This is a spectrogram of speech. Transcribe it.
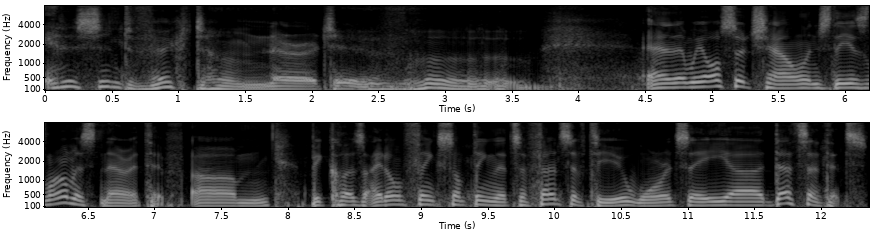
innocent victim narrative. And then we also challenge the Islamist narrative um, because I don't think something that's offensive to you warrants a uh, death sentence.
